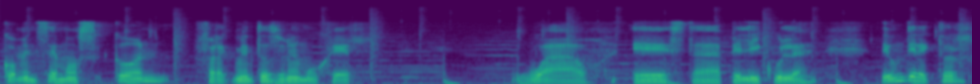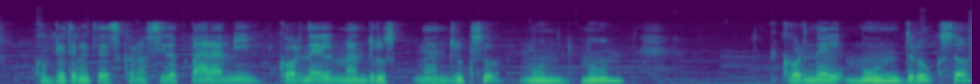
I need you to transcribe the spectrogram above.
Comencemos con Fragmentos de una mujer. Wow, esta película de un director completamente desconocido para mí, Cornel Mandrus, Mandruxo, Cornel Mundruxo.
